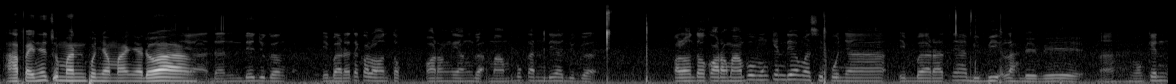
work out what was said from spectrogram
HP-nya cuman punya maknya doang ya, dan dia juga ibaratnya kalau untuk orang yang nggak mampu kan dia juga kalau untuk orang mampu mungkin dia masih punya ibaratnya bibi lah Bibi nah mungkin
